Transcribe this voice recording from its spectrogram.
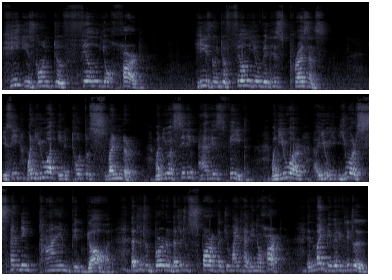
He is going to fill your heart. He is going to fill you with His presence. You see, when you are in a total surrender, when you are sitting at His feet, when you are uh, you you are spending time with god that little burden that little spark that you might have in your heart it might be very little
